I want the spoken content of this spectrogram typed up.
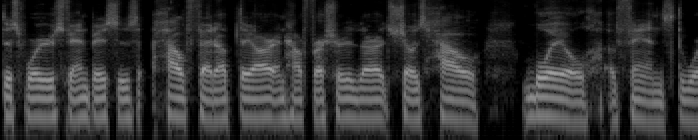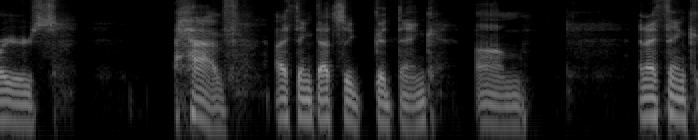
this Warriors fan base is how fed up they are and how frustrated they are. It shows how loyal of fans the Warriors have. I think that's a good thing. Um, and I think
